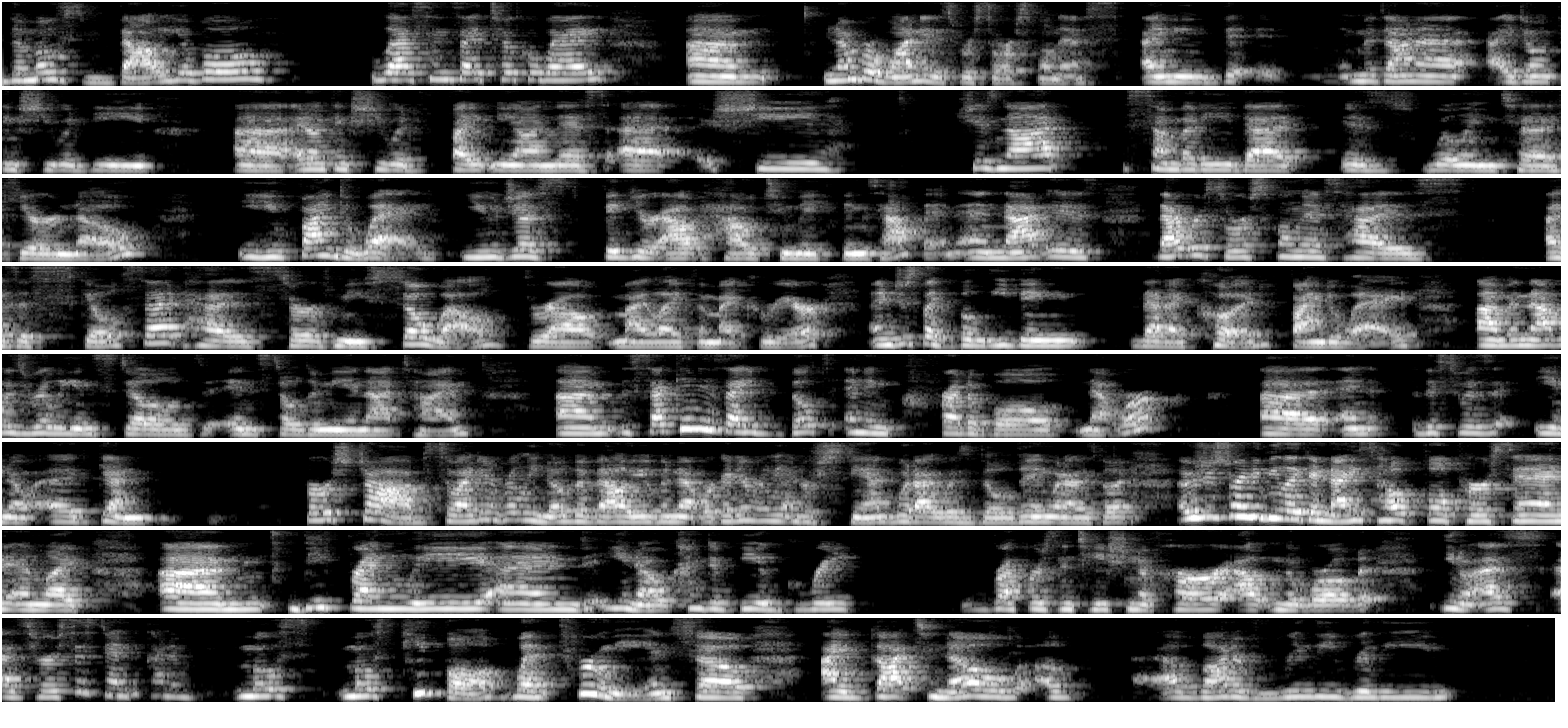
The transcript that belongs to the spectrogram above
the most valuable lessons I took away, um, number one is resourcefulness. I mean, the, Madonna, I don't think she would be. Uh, I don't think she would fight me on this. Uh, she, she's not somebody that is willing to hear no you find a way you just figure out how to make things happen and that is that resourcefulness has as a skill set has served me so well throughout my life and my career and just like believing that i could find a way um, and that was really instilled instilled in me in that time um, the second is i built an incredible network uh, and this was you know again first job. So I didn't really know the value of a network. I didn't really understand what I was building when I was building. I was just trying to be like a nice, helpful person and like um, be friendly and, you know, kind of be a great representation of her out in the world but you know as as her assistant kind of most most people went through me and so i got to know a, a lot of really really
